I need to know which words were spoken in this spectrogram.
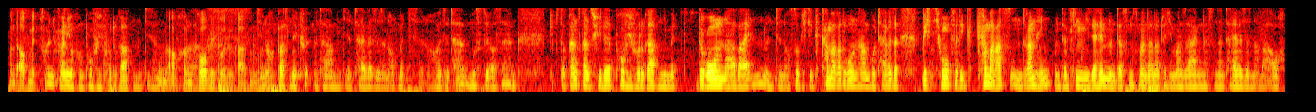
und auch mit Vor allem, vor allem auch von Profifotografen, die dann und auch von äh, Profifotografen. die noch passende Equipment haben, die dann teilweise dann auch mit, äh, heutzutage musst du ja auch sagen, gibt es auch ganz, ganz viele Profifotografen, die mit Drohnen arbeiten und dann auch so richtige Kameradrohnen haben, wo teilweise richtig hochwertige Kameras unten dranhängen und dann fliegen die dahin und das muss man dann natürlich immer sagen, das sind dann teilweise dann aber auch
